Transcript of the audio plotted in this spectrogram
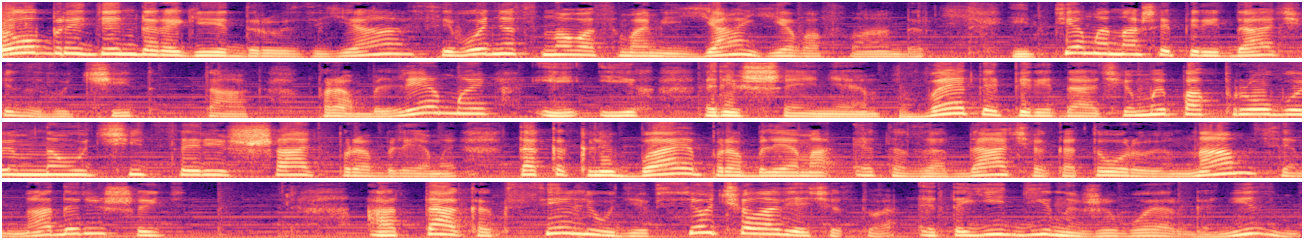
Добрый день, дорогие друзья! Сегодня снова с вами я, Ева Фландер. И тема нашей передачи звучит так – проблемы и их решение. В этой передаче мы попробуем научиться решать проблемы, так как любая проблема – это задача, которую нам всем надо решить. А так как все люди, все человечество – это единый живой организм,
